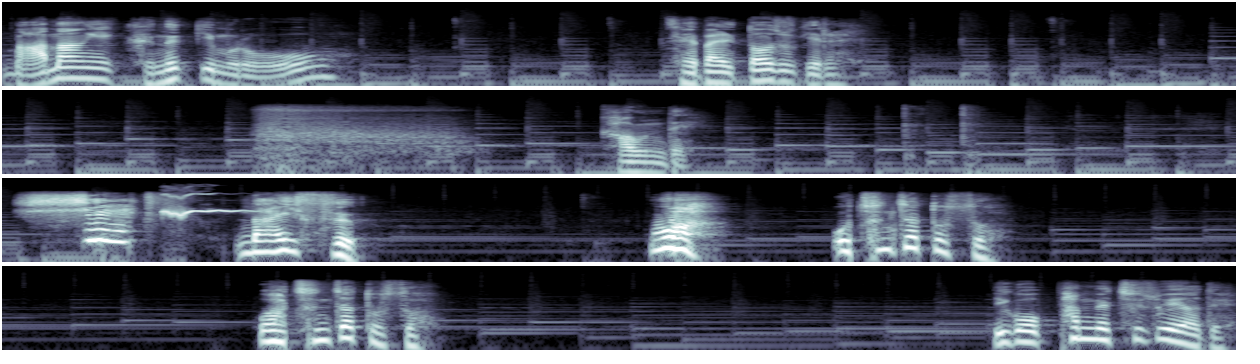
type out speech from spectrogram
마망이 그 느낌으로 제발 떠주기를. 후, 가운데. 쉣 나이스! 와! 오 진짜 떴어. 와 진짜 떴어 이거 판매 취소해야 돼.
